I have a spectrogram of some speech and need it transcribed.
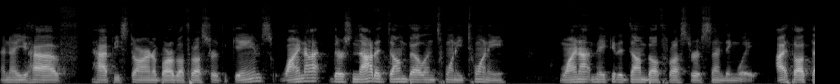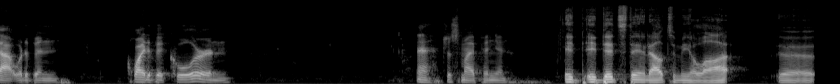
and now you have Happy Star and a barbell thruster at the games. Why not? There's not a dumbbell in 2020. Why not make it a dumbbell thruster ascending weight? I thought that would have been quite a bit cooler, and eh, just my opinion. It it did stand out to me a lot, uh,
